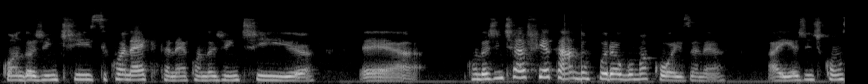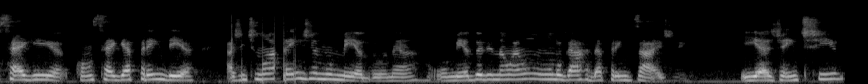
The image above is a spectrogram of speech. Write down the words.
quando a gente se conecta, né, quando a gente é, quando a gente é afetado por alguma coisa, né, aí a gente consegue consegue aprender. A gente não aprende no medo, né? O medo ele não é um lugar da aprendizagem. E a gente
